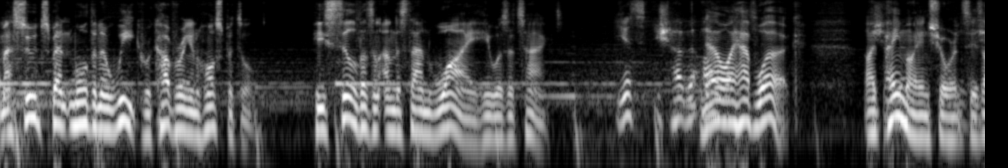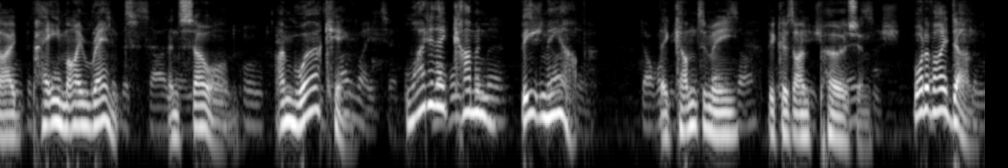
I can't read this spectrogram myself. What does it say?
Masoud spent more than a week recovering in hospital. He still doesn't understand why he was attacked. Now I have work. I pay my insurances, I pay my rent, and so on. I'm working. Why do they come and beat me up? They come to me because I'm Persian. What have I done?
